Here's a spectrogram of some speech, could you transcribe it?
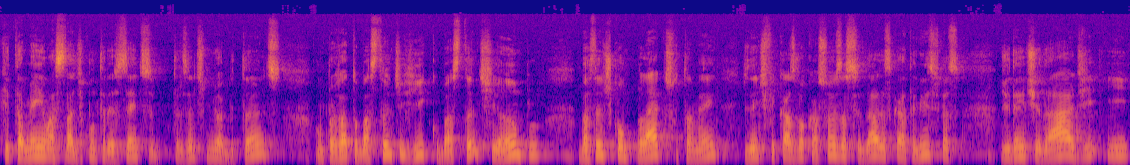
que também é uma cidade com 300, 300 mil habitantes, um projeto bastante rico, bastante amplo, bastante complexo também, de identificar as vocações da cidade, as características de identidade e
